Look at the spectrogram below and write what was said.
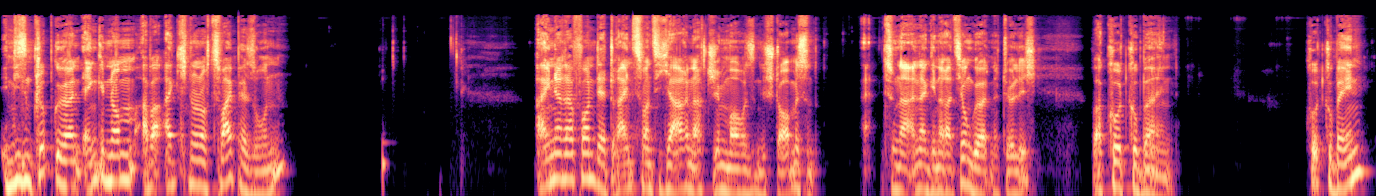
In diesen Club gehören eng genommen aber eigentlich nur noch zwei Personen. Einer davon, der 23 Jahre nach Jim Morrison gestorben ist und zu einer anderen Generation gehört natürlich, war Kurt Cobain. Kurt Cobain,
